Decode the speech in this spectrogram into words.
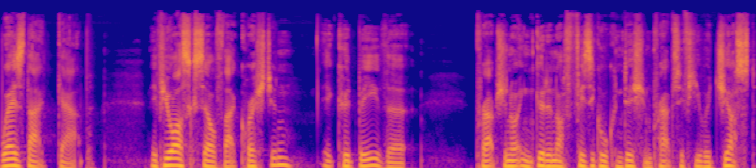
where's that gap? If you ask yourself that question, it could be that perhaps you're not in good enough physical condition. Perhaps if you were just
